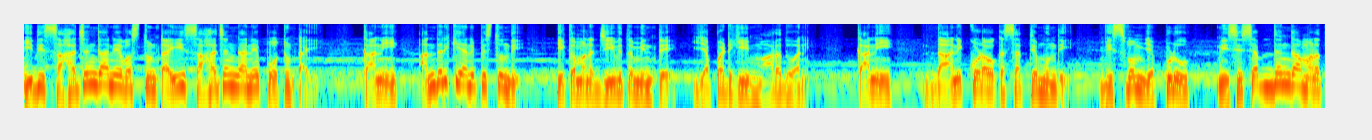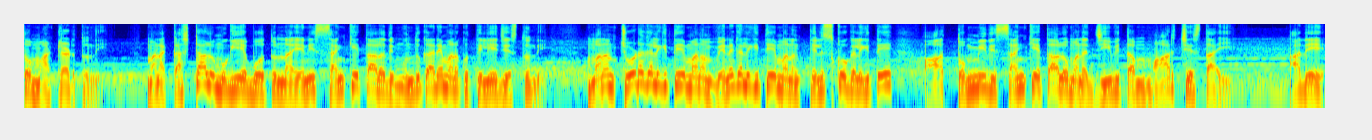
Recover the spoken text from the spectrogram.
ఇది సహజంగానే వస్తుంటాయి సహజంగానే పోతుంటాయి. కానీ అందరికీ అనిపిస్తుంది ఇక మన జీవితం ఇంతే ఎప్పటికీ మారదు అని. కానీ దానికి కూడా ఒక సత్యం ఉంది. విశ్వం ఎప్పుడూ నిశ్శబ్దంగా మనతో మాట్లాడుతుంది. మన కష్టాలు ముగియబోతున్నాయని సంకేతాలది ముందుగానే మనకు తెలియజేస్తుంది. మనం చూడగలిగితే మనం వినగలిగితే మనం తెలుసుకోగలిగితే ఆ తొమ్మిది సంకేతాలు మన జీవితం మార్చేస్తాయి. అదే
